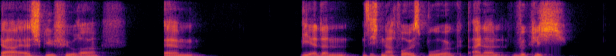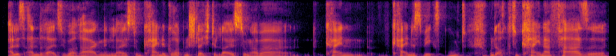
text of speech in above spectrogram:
ja, er ist Spielführer. Ähm, wie er dann sich nach Wolfsburg einer wirklich alles andere als überragenden Leistung, keine grottenschlechte Leistung, aber kein, keineswegs gut. Und auch zu keiner Phase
